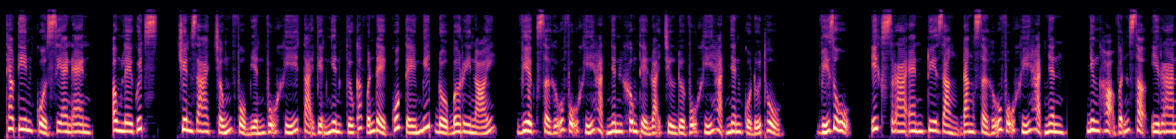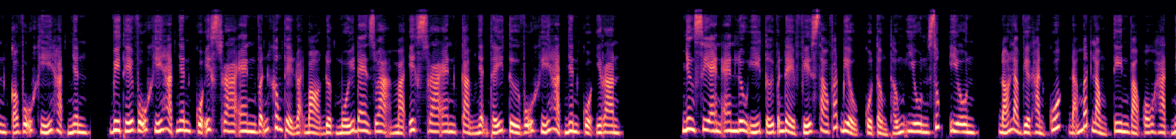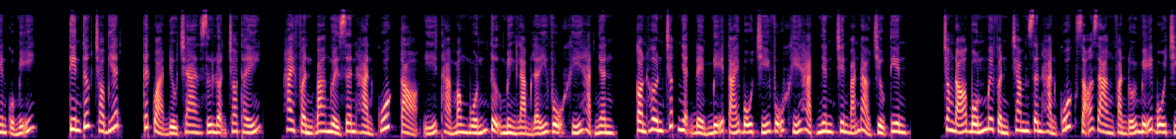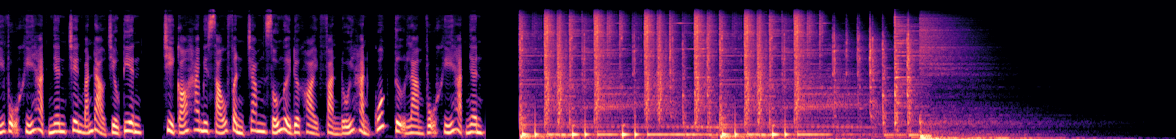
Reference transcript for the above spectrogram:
Theo tin của CNN, ông Lewis, chuyên gia chống phổ biến vũ khí tại Viện Nghiên cứu các vấn đề quốc tế Middlebury nói, việc sở hữu vũ khí hạt nhân không thể loại trừ được vũ khí hạt nhân của đối thủ. Ví dụ, Israel tuy rằng đang sở hữu vũ khí hạt nhân, nhưng họ vẫn sợ Iran có vũ khí hạt nhân Vì thế vũ khí hạt nhân của Israel vẫn không thể loại bỏ được mối đe dọa mà Israel cảm nhận thấy từ vũ khí hạt nhân của Iran. Nhưng CNN lưu ý tới vấn đề phía sau phát biểu của Tổng thống Yoon suk yeol đó là việc Hàn Quốc đã mất lòng tin vào ô hạt nhân của Mỹ. Tin tức cho biết, kết quả điều tra dư luận cho thấy, 2 phần 3 người dân Hàn Quốc tỏ ý thà mong muốn tự mình làm lấy vũ khí hạt nhân, còn hơn chấp nhận để Mỹ tái bố trí vũ khí hạt nhân trên bán đảo Triều Tiên. Trong đó 40% dân Hàn Quốc rõ ràng phản đối Mỹ bố trí vũ khí hạt nhân trên bán đảo Triều Tiên, chỉ có 26% số người được hỏi phản đối Hàn Quốc tự làm vũ khí hạt nhân.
